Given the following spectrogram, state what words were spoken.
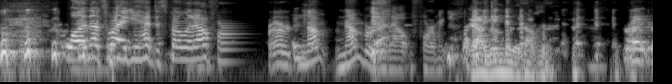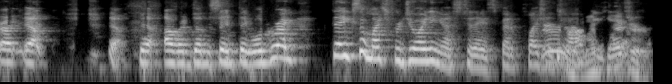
Well, and that's why you had to spell it out for or num- number it out for me. Yeah, number it out. right, right. Yeah. Yeah. Yeah. I would have done the same thing. Well, Greg, thanks so much for joining us today. It's been a pleasure sure, talking. My pleasure.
